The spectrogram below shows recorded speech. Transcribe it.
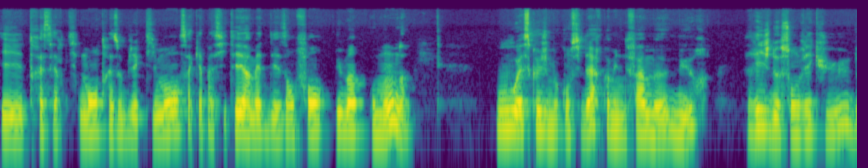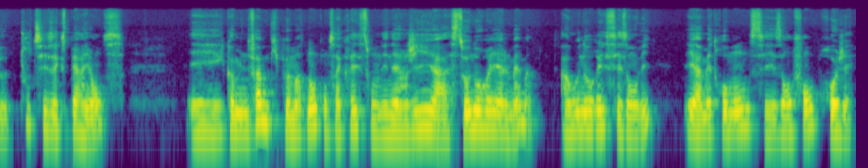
et très certainement, très objectivement, sa capacité à mettre des enfants humains au monde? Ou est-ce que je me considère comme une femme mûre, riche de son vécu, de toutes ses expériences, et comme une femme qui peut maintenant consacrer son énergie à s'honorer elle-même, à honorer ses envies et à mettre au monde ses enfants projets.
